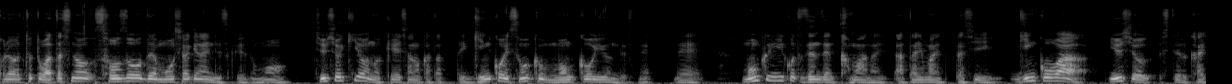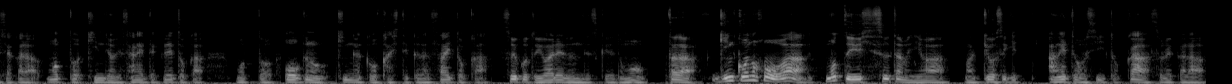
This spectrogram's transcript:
これはちょっと私の想像で申し訳ないんですけれども中小企業の経営者の方って銀行にすごく文句を言うんですね。で文句言うこと全然構わない当たり前だし銀行は融資をしてる会社からもっと金利を下げてくれとかもっと多くの金額を貸してくださいとかそういうこと言われるんですけれどもただ銀行の方はもっと融資するためには、まあ、業績上げてほしいとかそれから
